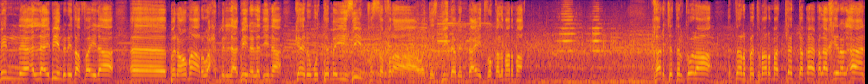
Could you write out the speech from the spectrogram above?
من اللاعبين بالإضافة إلى بن عمار واحد من اللاعبين الذين كانوا متميزين في الصفراء وتسديده من بعيد فوق المرمى. خرجت الكرة ضربه مرمى ثلاث دقائق الأخيرة الآن.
